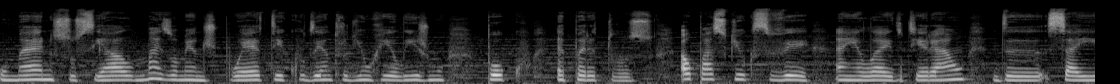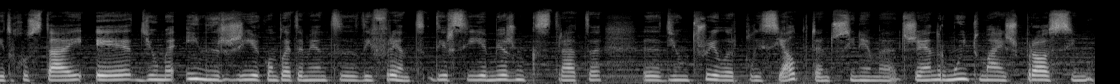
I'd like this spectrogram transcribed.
humano, social, mais ou menos poético, dentro de um realismo pouco aparatoso. Ao passo que o que se vê em A Lei do Teherão, de Said Rustai, é de uma energia completamente diferente. Dir-se-ia mesmo que se trata eh, de um thriller policial, portanto, cinema de género, muito mais próximo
